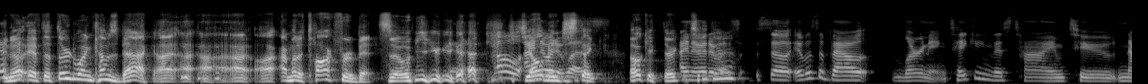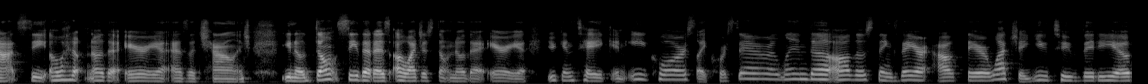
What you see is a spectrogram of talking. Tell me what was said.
you know, if the third one comes back, I I, I, am going to talk for a bit. So you yeah. oh, me just was. like okay, there. I know what it was. So it was about learning, taking this time to not see, oh, I don't know that area as a challenge. You know, don't see that as, oh, I just don't know that area. You can take an e course like Coursera, Lynda, all those things. They are out there. Watch a YouTube video,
